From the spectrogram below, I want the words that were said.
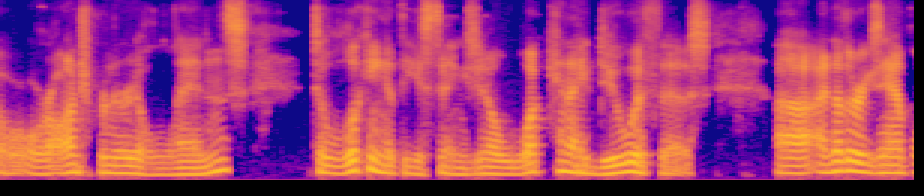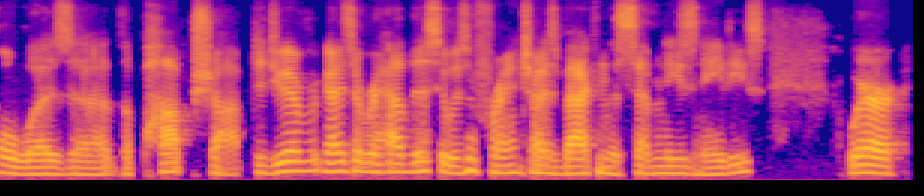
or, or entrepreneurial lens to looking at these things. You know, what can I do with this? Uh, another example was uh, the Pop Shop. Did you ever guys ever have this? It was a franchise back in the 70s and 80s where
